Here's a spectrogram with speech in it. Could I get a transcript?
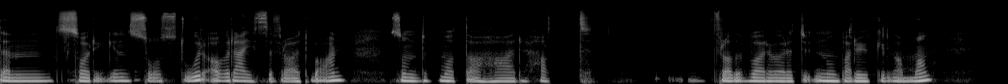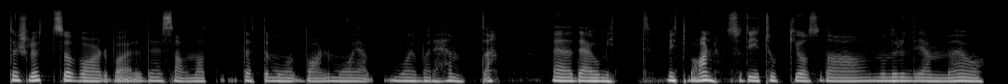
den sorgen så stor av å reise fra et barn som du på en måte har hatt fra det bare var et, noen par uker gammel. Til slutt så var det bare det savnet at dette må, barnet må jeg, må jeg bare hente. Eh, det er jo mitt, mitt barn. Så de tok jo også da noen runder hjemme, og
